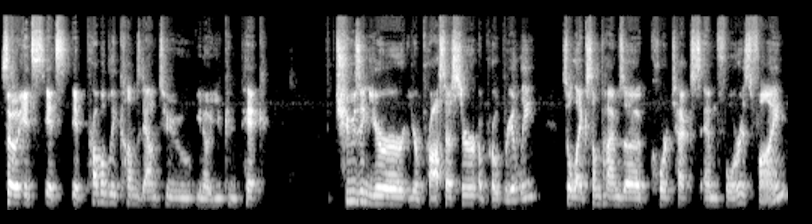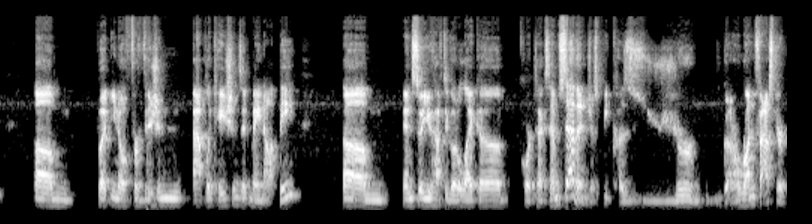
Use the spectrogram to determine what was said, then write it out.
so it's it's it probably comes down to you know you can pick choosing your your processor appropriately. So like sometimes a Cortex M4 is fine um, but you know, for vision applications, it may not be. Um, and so you have to go to like a Cortex M7 just because you're gonna run faster.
